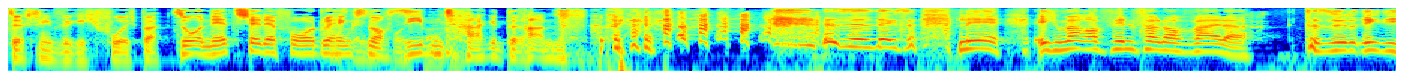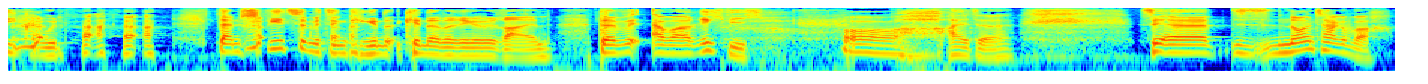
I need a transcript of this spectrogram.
das klingt wirklich furchtbar. So, und jetzt stell dir vor, du hängst noch furchtbar. sieben Tage dran. das ist, denkst du, nee, ich mache auf jeden Fall noch weiter. Das wird richtig gut. Dann spielst du mit den kind Kindern Regel rein. Da wird, aber richtig. Oh, Alter. Sie, äh, neun Tage wach.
